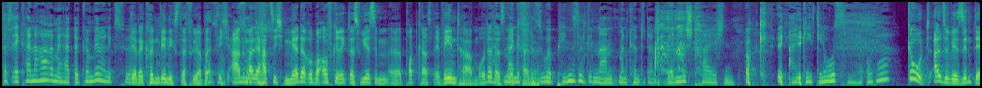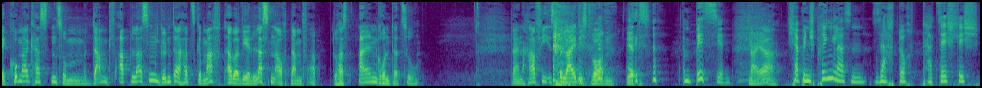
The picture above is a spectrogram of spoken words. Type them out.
Dass er keine Haare mehr hat, da können wir doch nichts für. Ja, da können wir nichts dafür. Aber Also, ich ahne mal, er hat sich mehr darüber aufgeregt, dass wir es im äh, Podcast erwähnt haben, oder? Dass Meine er keine. Frisur Pinsel genannt, man könnte damit Wände streichen. Okay. Ah, geht los hier, oder? Gut, also wir sind der Kummerkasten zum Dampf ablassen. Günther hat's gemacht, aber wir lassen auch Dampf ab. Du hast allen Grund dazu. Dein Hafi ist beleidigt worden. Jetzt. Ein bisschen. Naja. Ich habe ihn springen lassen, sagt doch tatsächlich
